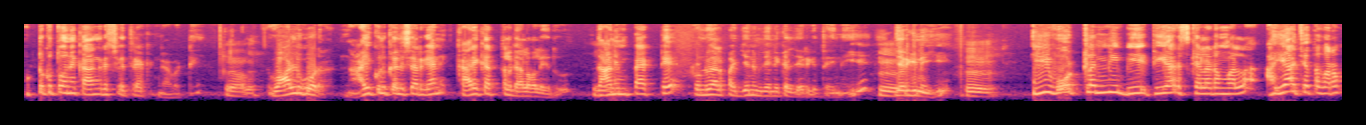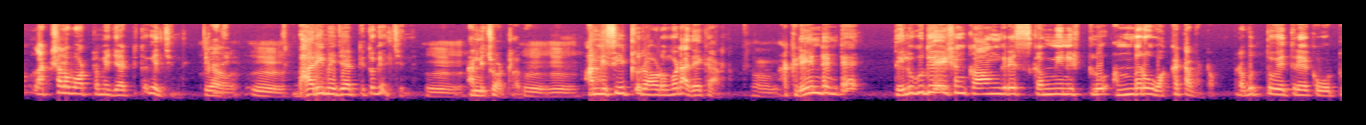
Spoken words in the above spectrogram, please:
పుట్టుకతోనే కాంగ్రెస్ వ్యతిరేకం కాబట్టి వాళ్ళు కూడా నాయకులు కలిశారు కానీ కార్యకర్తలు కలవలేదు. దాని ఇంపాక్టే రెండు వేల పద్దెనిమిది ఎన్నికలు జరుగుతాయి జరిగినాయి. ఉమ్, ఈ ఓట్లన్నీ బి టీఆర్ఎస్కి వెళ్ళడం వల్ల అయాచిత వరం లక్షల ఓట్ల మెజార్టీతో గెలిచింది. భారీ మెజార్టీతో గెలిచింది. అన్ని చోట్ల. అన్ని సీట్లు రావడం కూడా అదే కారణం. అక్కడ ఏంటంటే తెలుగుదేశం కాంగ్రెస్ కమ్యూనిస్టులు అందరూ ఒక్కటవటం ప్రభుత్వ వ్యతిరేక ఓటు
